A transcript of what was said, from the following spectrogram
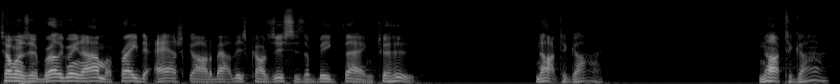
Someone said, Brother Green, I'm afraid to ask God about this because this is a big thing. To who? Not to God. Not to God.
